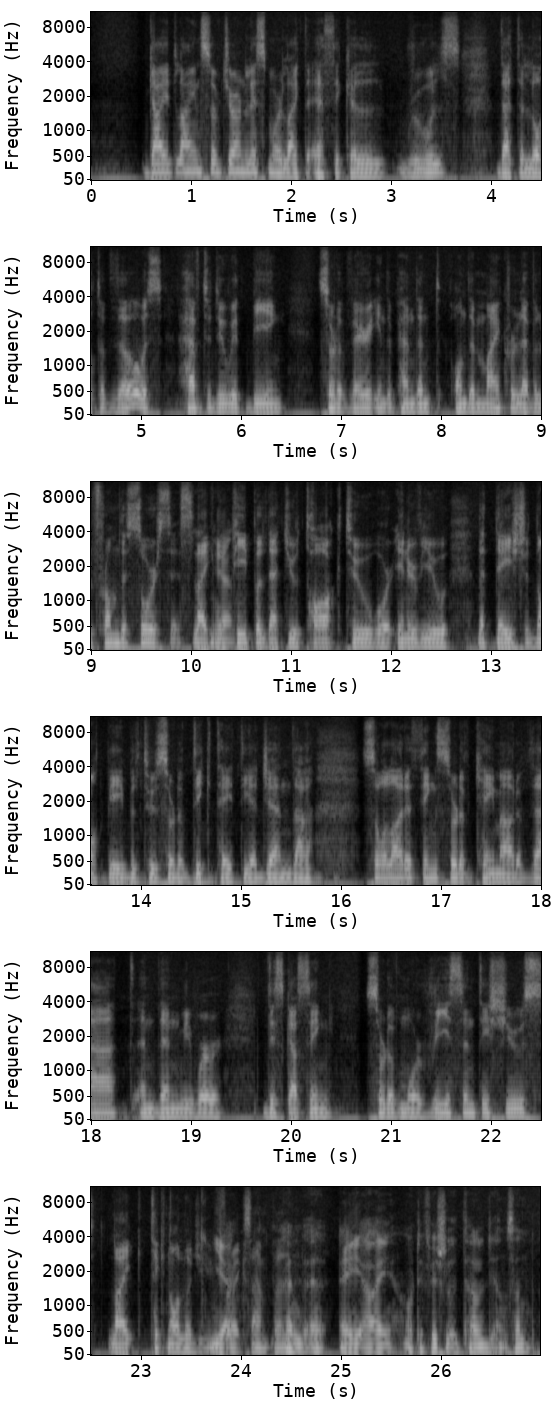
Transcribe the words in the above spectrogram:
guidelines of journalism or like the ethical rules that a lot of those have to do with being sort of very independent on the micro level from the sources, like yeah. the people that you talk to or interview, that they should not be able to sort of dictate the agenda. So a lot of things sort of came out of that. And then we were discussing sort of more recent issues like technology, yeah. for example. And uh, AI, artificial intelligence, and,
